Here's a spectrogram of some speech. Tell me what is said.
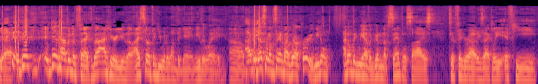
yeah, it did it did have an effect. But I hear you though. I still think you would have won the game either way. Um, I mean, that's what I'm saying about Brock Purdy. We don't. I don't think we have a good enough sample size to figure out exactly if he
